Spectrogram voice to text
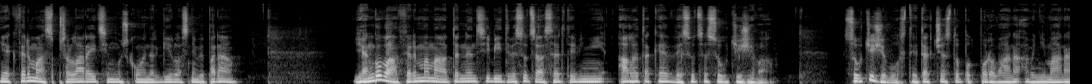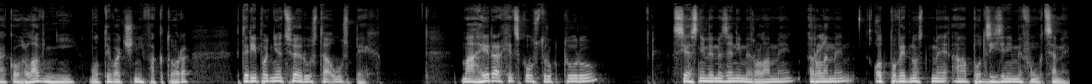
Jak firma s převládající mužskou energií vlastně vypadá? Yangová firma má tendenci být vysoce asertivní, ale také vysoce soutěživá. Soutěživost je tak často podporována a vnímána jako hlavní motivační faktor, který podněcuje růst a úspěch. Má hierarchickou strukturu s jasně vymezenými rolemi, rolemi, odpovědnostmi a podřízenými funkcemi.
